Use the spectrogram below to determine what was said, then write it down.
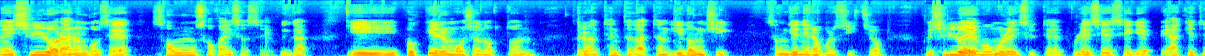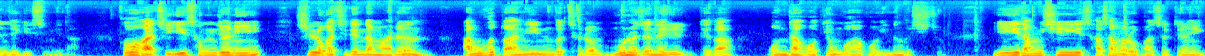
예, 실로라는 곳에 성소가 있었어요. 그러니까 이 법궤를 모셔 놓던 그런 텐트 같은 이동식 성전이라 볼 수 있죠. 그 실로에 머물러 있을 때 블레셋에게 빼앗겼던 적이 있습니다. 그와 같이 이 성전이 실로 같이 된단 말은 아무것도 아닌 것처럼 무너져 내릴 때가 온다고 경고하고 있는 것이죠. 이 당시 사상으로 봤을 때는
